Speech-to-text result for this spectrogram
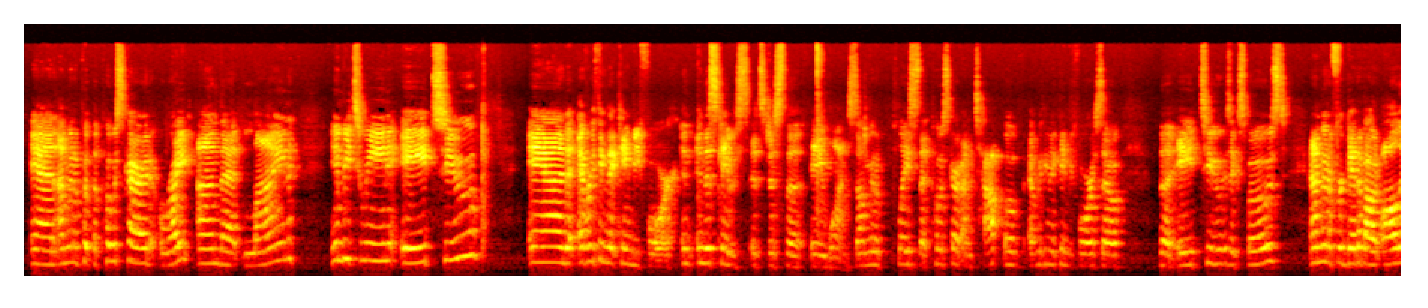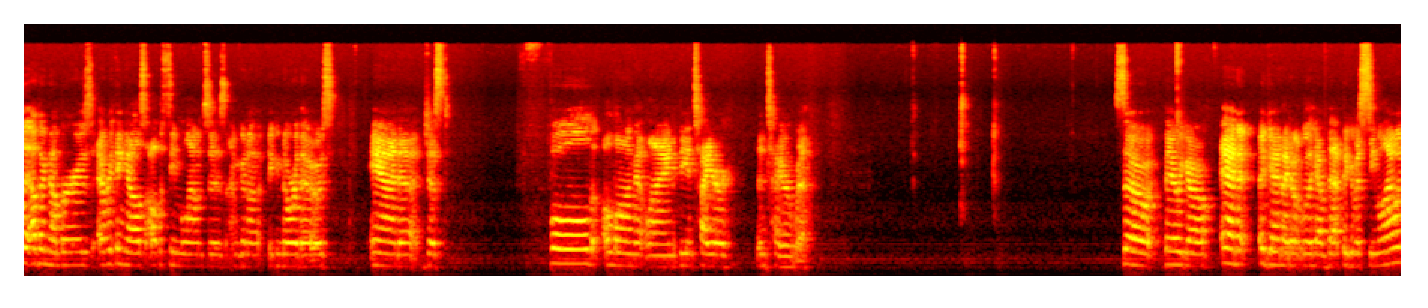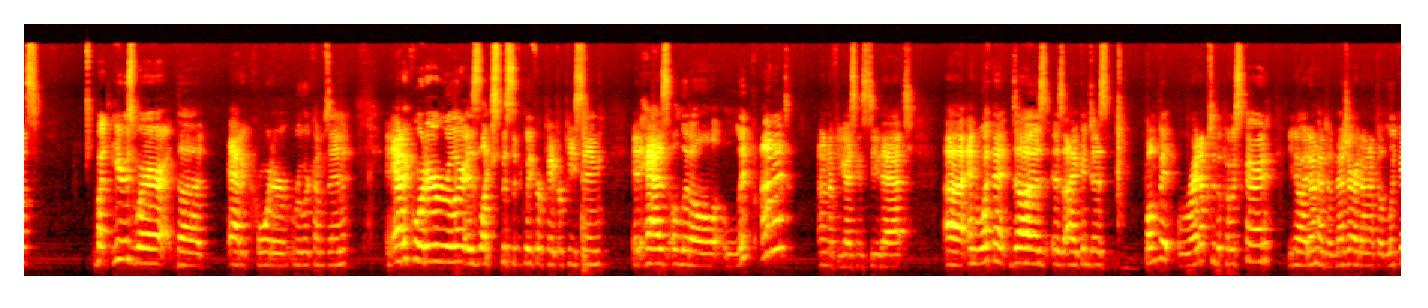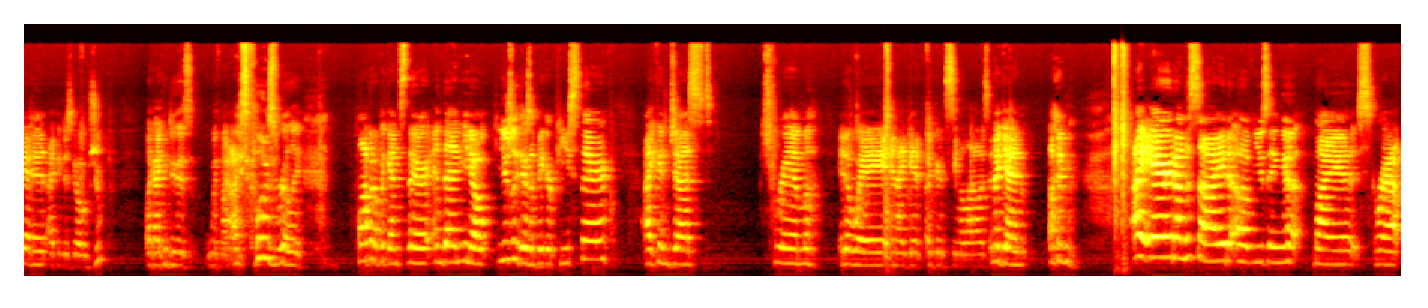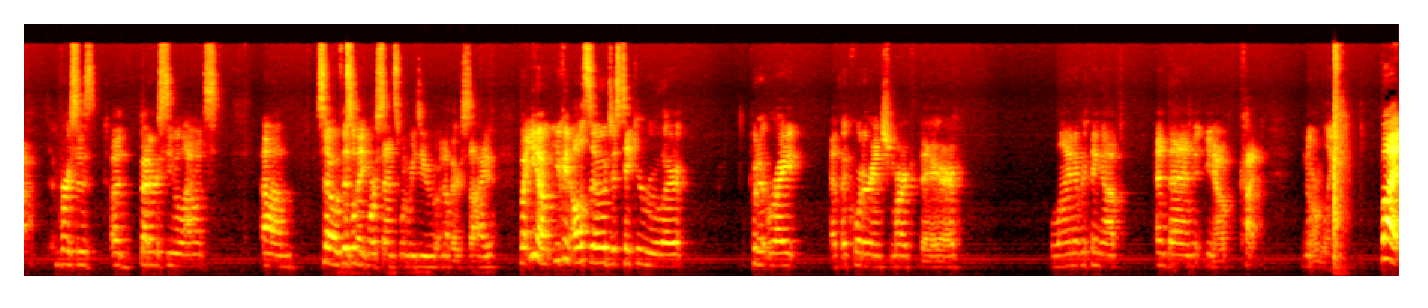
and I'm going to put the postcard right on that line in between A2 and everything that came before. In, in this case, it's just the A1. So I'm going to place that postcard on top of everything that came before, so the A2 is exposed. And I'm going to forget about all the other numbers, everything else, all the seam allowances. I'm going to ignore those and uh, just fold along that line the entire, the entire width. So there we go. And again, I don't really have that big of a seam allowance. But here's where the add a quarter ruler comes in. An add a quarter ruler is like specifically for paper piecing. It has a little lip on it. I don't know if you guys can see that. Uh, and what that does is I can just bump it right up to the postcard. You know, I don't have to measure, I don't have to look at it. I can just go zoop. Like I can do this with my eyes closed, really. Plop it up against there. And then, you know, usually there's a bigger piece there. I can just trim it away and I get a good seam allowance. And again, I'm I erred on the side of using my scrap versus a better seam allowance. Um, so this will make more sense when we do another side. But you know, you can also just take your ruler, put it right at the quarter inch mark there, line everything up, and then, you know, cut normally. But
